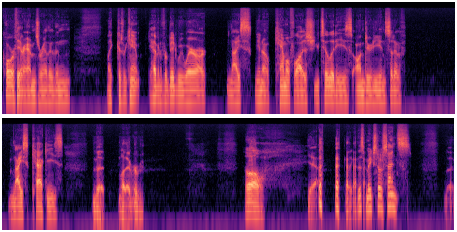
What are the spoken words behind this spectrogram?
core Yeah. rather than like because we can't. Heaven forbid we wear our nice, you know, camouflage utilities on duty instead of nice khakis. But whatever. Oh, yeah. like this makes no sense. But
